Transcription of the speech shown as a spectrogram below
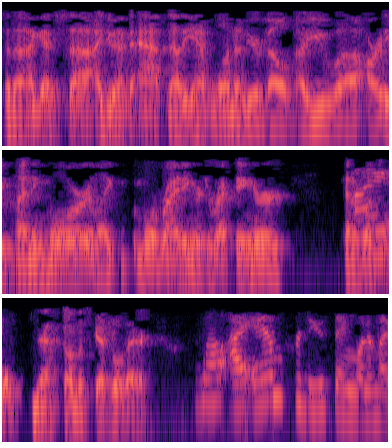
So now I guess uh, I do have to ask. Now that you have one under your belt, are you uh, already planning more, like more writing or directing, or kind of what's, I- what's next on the schedule there? Well, I am producing one of my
